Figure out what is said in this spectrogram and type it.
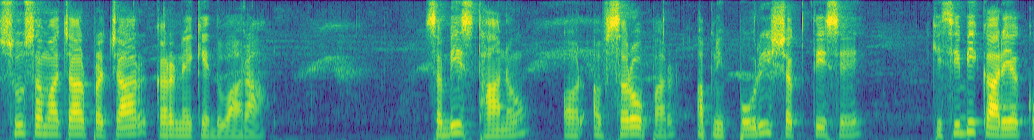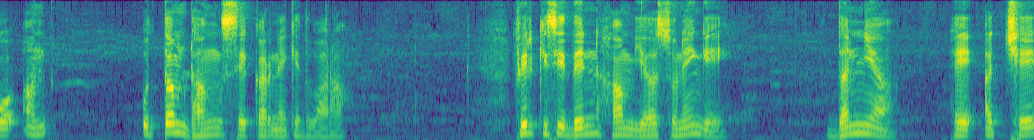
सुसमाचार प्रचार करने के द्वारा। सभी स्थानों और अवसरों पर अपनी पूरी शक्ति से किसी भी कार्य को उत्तम ढंग से करने के द्वारा। फिर किसी दिन हम यह सुनेंगे, धन्य है अच्छे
